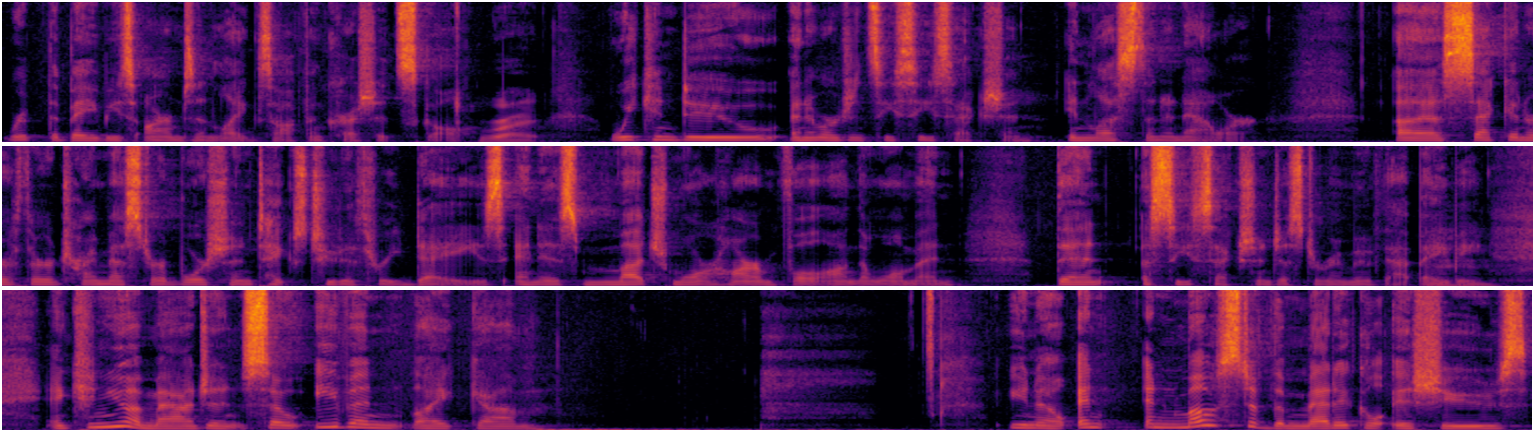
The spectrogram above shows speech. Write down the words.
rip the baby's arms and legs off and crush its skull. right We can do an emergency C-section in less than an hour. A second or third trimester abortion takes two to three days and is much more harmful on the woman than a C-section just to remove that baby. And can you imagine? So even like, um, you know, and and most of the medical issues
